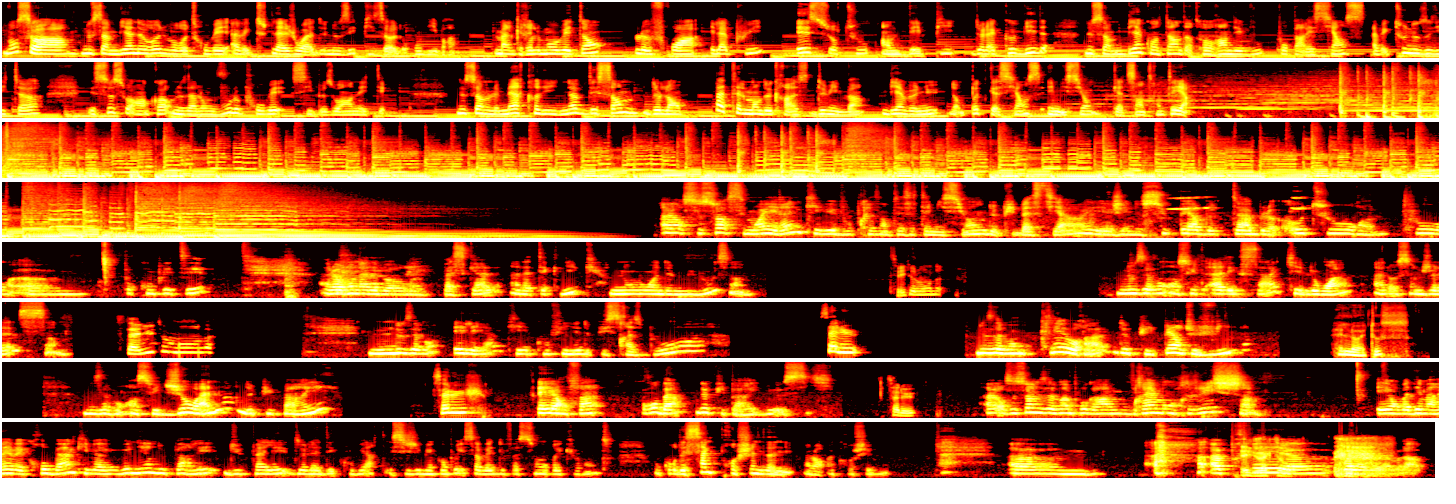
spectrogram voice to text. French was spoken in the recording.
Bonsoir, nous sommes bien heureux de vous retrouver avec toute la joie de nos épisodes roue libre. Malgré le mauvais temps, le froid et la pluie, et surtout en dépit de la Covid, nous sommes bien contents d'être au rendez-vous pour parler science avec tous nos auditeurs et ce soir encore, nous allons vous le prouver si besoin en était. Nous sommes le mercredi 9 décembre de l'an pas tellement de grâce 2020. Bienvenue dans Podcast Science émission 431. Alors ce soir, c'est moi Irène qui vais vous présenter cette émission depuis Bastia et j'ai une superbe table autour pour, euh, pour compléter. Alors on a d'abord Pascal à la technique, non loin de Mulhouse. Salut tout le monde. Nous avons ensuite Alexa qui est loin à Los Angeles. Salut tout le monde. Nous avons Eléa qui est confinée depuis Strasbourg. Salut. Nous avons Cléora depuis Perduville. Hello à tous. Nous avons ensuite Joanne depuis Paris. Salut. Et enfin Robin depuis Paris lui aussi. Salut. Alors ce soir nous avons un programme vraiment riche et on va démarrer avec Robin qui va venir nous parler du palais de la découverte. Et si j'ai bien compris, ça va être de façon récurrente au cours des cinq prochaines années. Alors accrochez-vous. Euh, après, euh, voilà, voilà, voilà.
